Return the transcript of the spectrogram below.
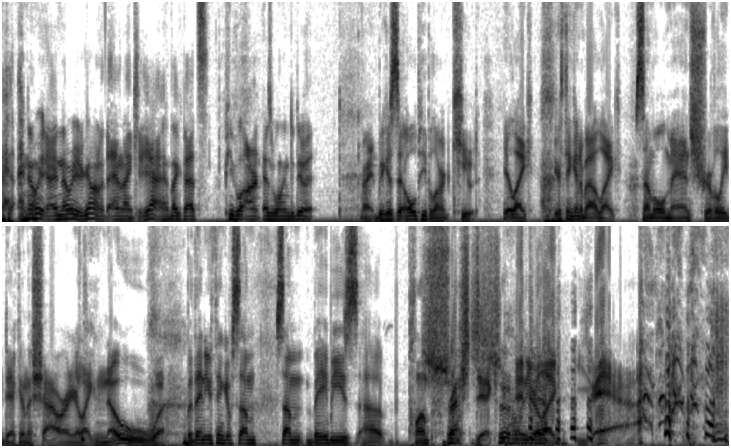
I know I know where you're going with that. And like yeah, like that's people aren't as willing to do it. right? Because the old people aren't cute. You're like, you're thinking about like some old man shrivelly dick in the shower, and you're like, no. But then you think of some some baby's uh, plump fresh dick, and you're like, yeah.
